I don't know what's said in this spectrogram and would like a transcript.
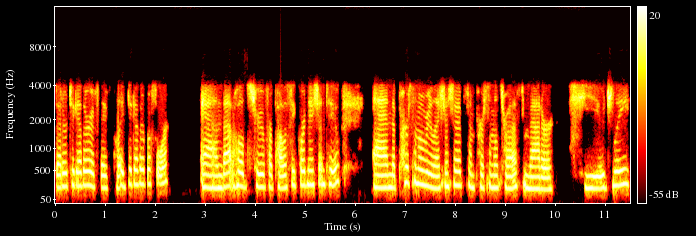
better together if they've played together before. And that holds true for policy coordination too. And the personal relationships and personal trust matter hugely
